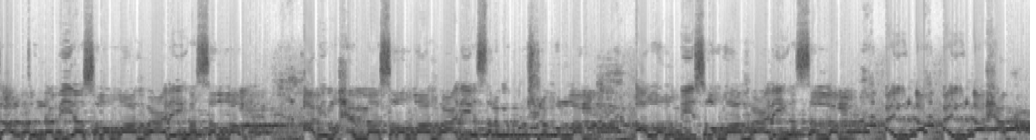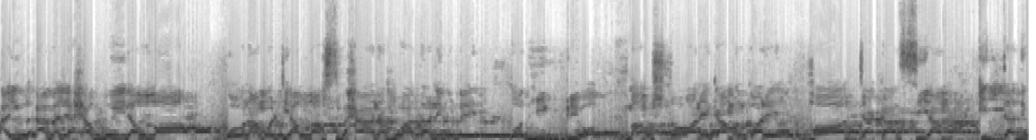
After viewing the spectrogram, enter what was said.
সালতু নবী সাল্লাল্লাহু আলাইহি ওয়াসাল্লাম আমি মুহাম্মদ সাল্লাল্লাহু আলাইহি ওয়াসাল্লামকে প্রশ্ন করলাম আল্লাহ নবী সাল্লাল্লাহু আলাইহি ওয়াসাল্লাম আইউল আইউল আহাব আইউল আমালি হাব্বু ইলাল্লাহ কোন আমলটি আল্লাহ সুবহানাহু ওয়া তাআলার নিকটে অধিক প্রিয় মানুষ তো অনেক আমল করে হজ জাকাত সিয়াম ইত্যাদি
